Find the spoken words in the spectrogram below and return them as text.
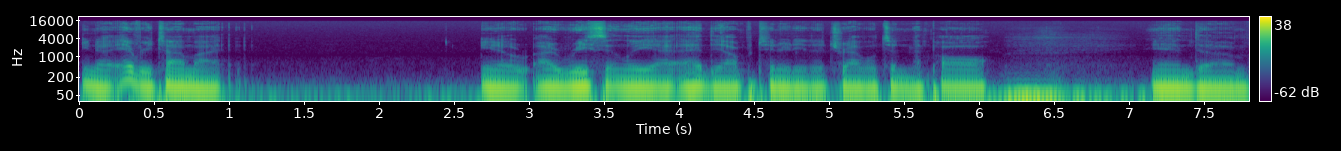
you know, every time I you know, I recently I had the opportunity to travel to Nepal, and um,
